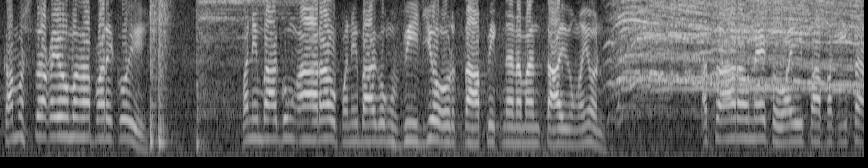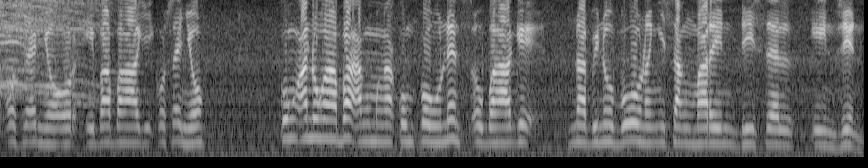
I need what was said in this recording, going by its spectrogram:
Kamusta kayo mga pare ko? Panibagong araw, panibagong video or topic na naman tayo ngayon. At sa araw na ito ay ipapakita ko sa inyo or ibabahagi ko sa inyo kung ano nga ba ang mga components o bahagi na binubuo ng isang marine diesel engine.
